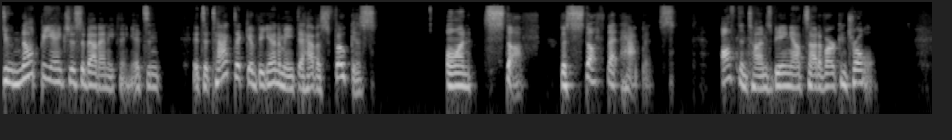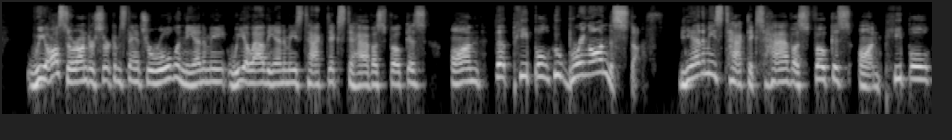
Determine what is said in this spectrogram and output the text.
Do not be anxious about anything. It's an it's a tactic of the enemy to have us focus on stuff, the stuff that happens, oftentimes being outside of our control. We also are under circumstantial rule, and the enemy, we allow the enemy's tactics to have us focus on the people who bring on the stuff. The enemy's tactics have us focus on people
